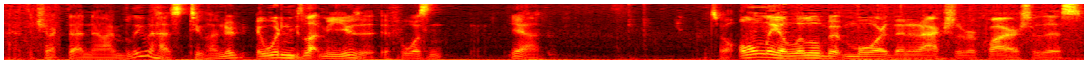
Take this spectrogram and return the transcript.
I have to check that now. I believe it has 200. It wouldn't let me use it if it wasn't. Yeah. So only a little bit more than it actually requires for this.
